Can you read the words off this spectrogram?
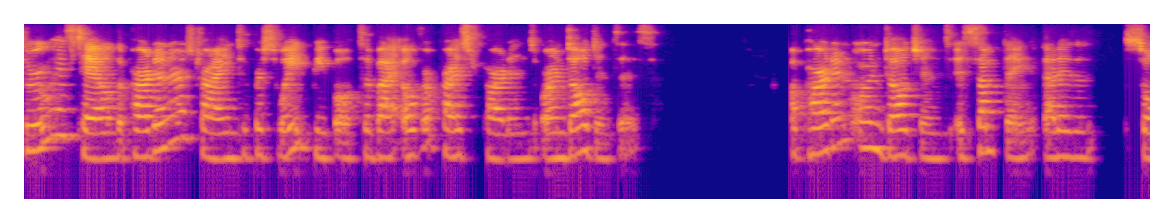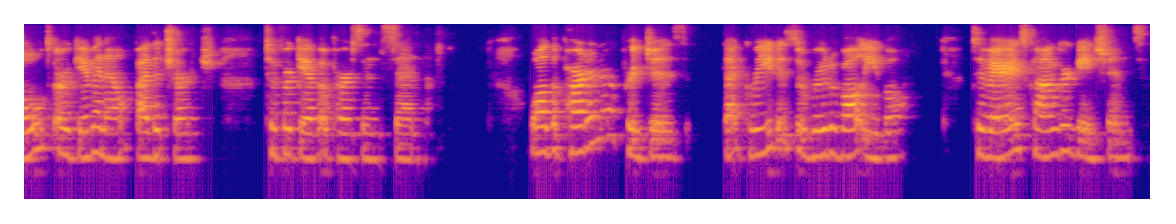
Through his tale, the pardoner is trying to persuade people to buy overpriced pardons or indulgences. A pardon or indulgence is something that is sold or given out by the church to forgive a person's sin. While the pardoner preaches that greed is the root of all evil to various congregations,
